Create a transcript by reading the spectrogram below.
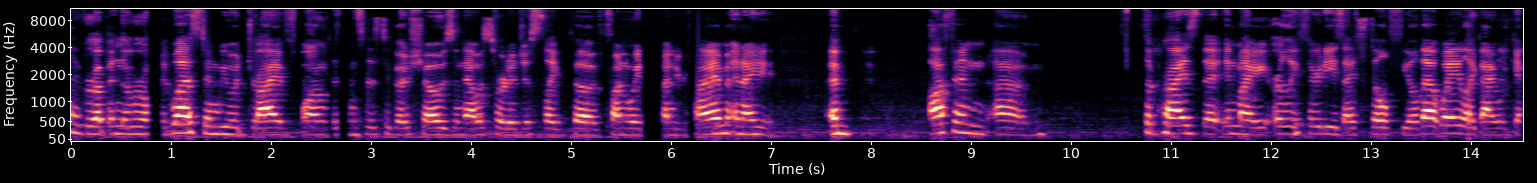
I grew up in the rural Midwest, and we would drive long distances to go to shows, and that was sort of just like the fun way to spend your time. And I am often um, surprised that in my early 30s I still feel that way. Like I would get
